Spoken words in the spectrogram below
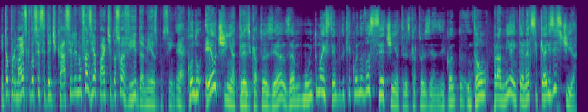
Então, por mais que você se dedicasse, ele não fazia parte da sua vida mesmo, assim. É, quando eu tinha 13, 14 anos, é muito mais tempo do que quando você tinha 13, 14 anos. Enquanto, então, pra mim, a internet sequer existia.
